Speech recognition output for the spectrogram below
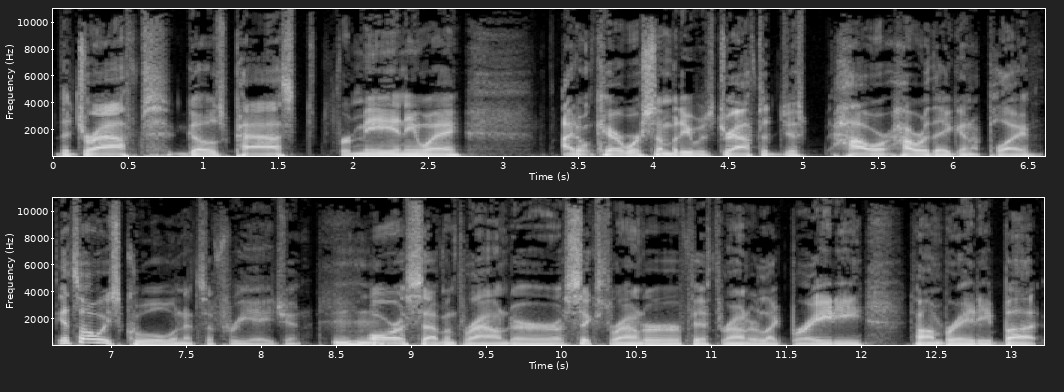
the draft goes past, for me anyway, I don't care where somebody was drafted. Just how are how are they going to play? It's always cool when it's a free agent mm-hmm. or a seventh rounder, or a sixth rounder, or a fifth rounder like Brady, Tom Brady. But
